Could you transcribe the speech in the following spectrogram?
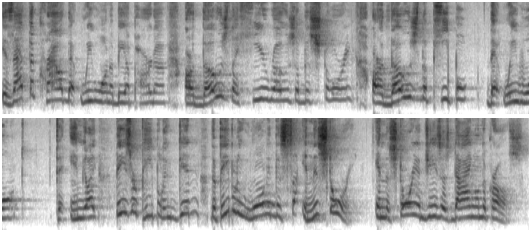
Is that the crowd that we want to be a part of? Are those the heroes of the story? Are those the people that we want to emulate? These are people who didn't, the people who wanted the, in this story, in the story of Jesus dying on the cross,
